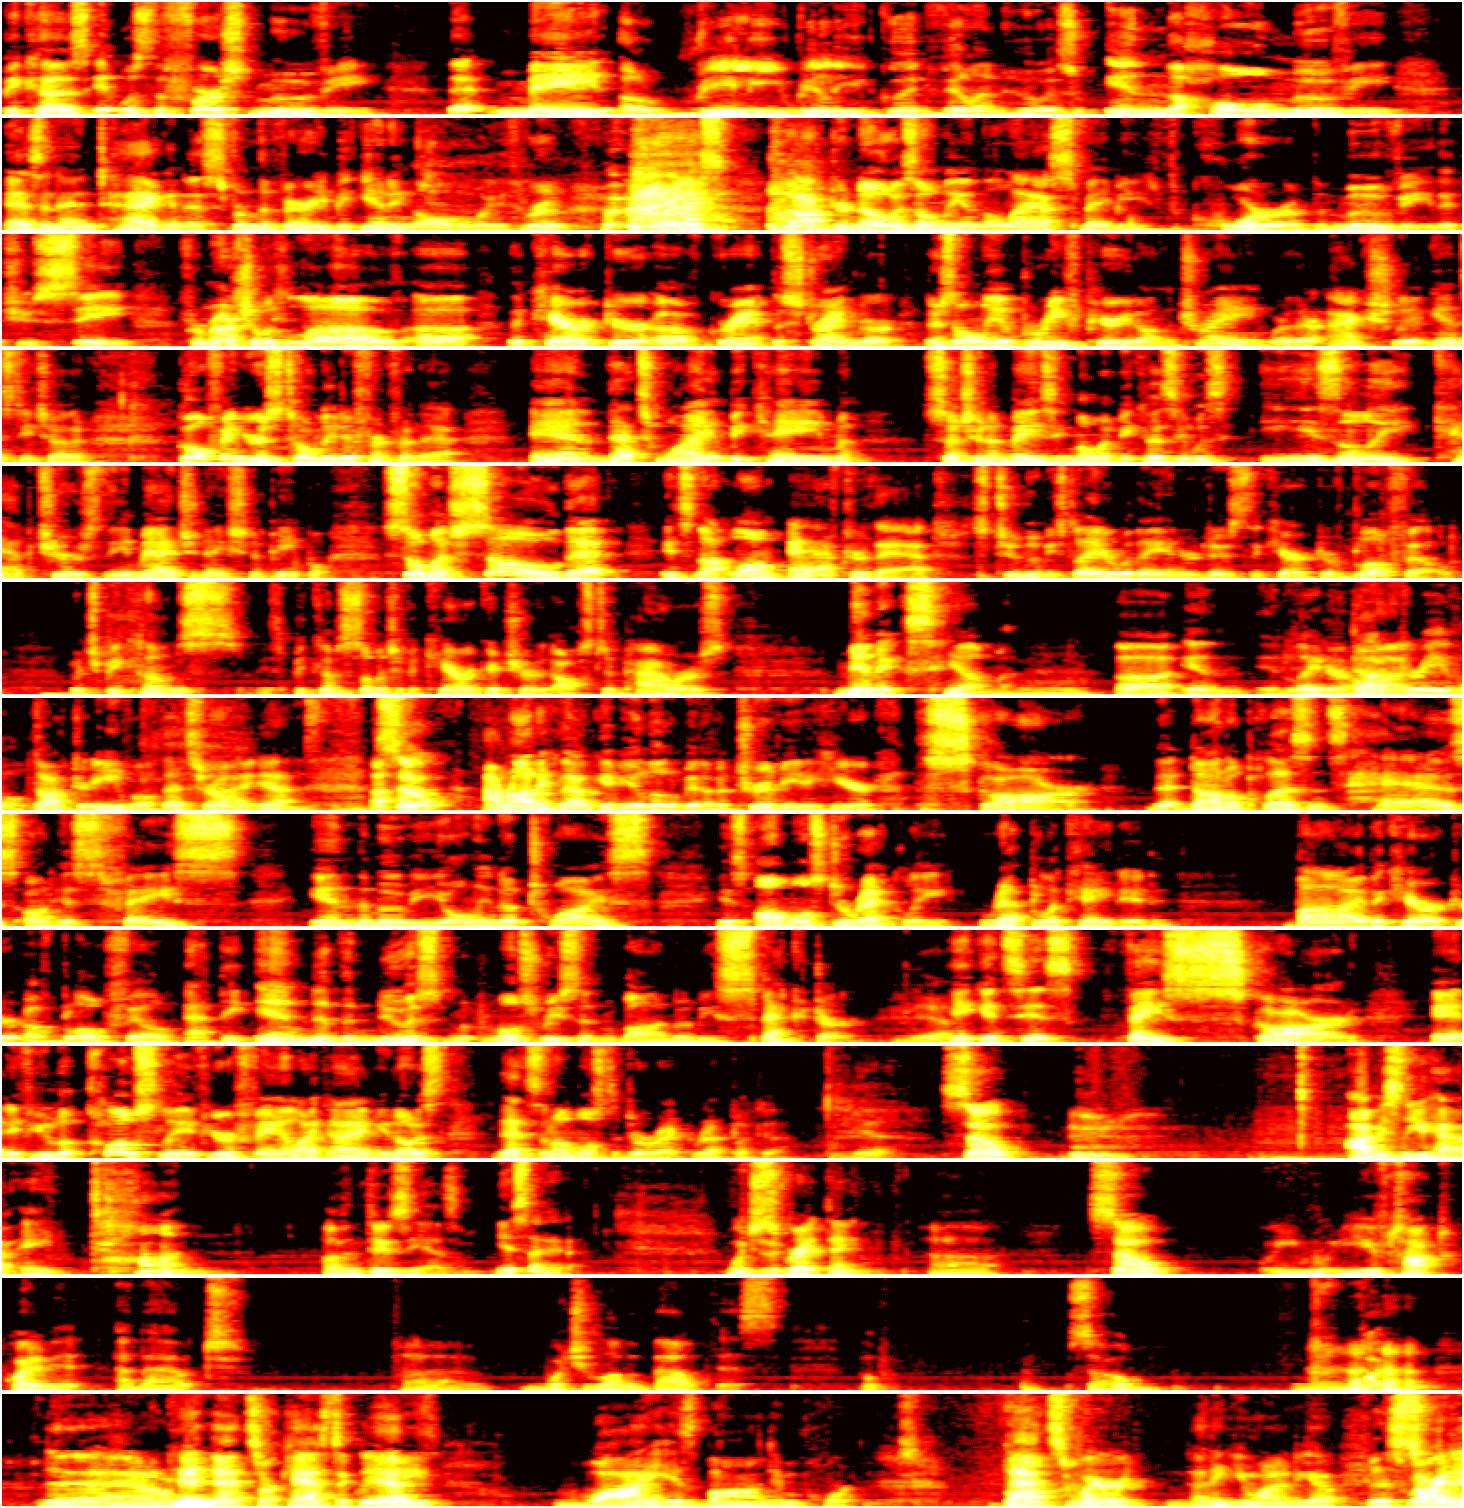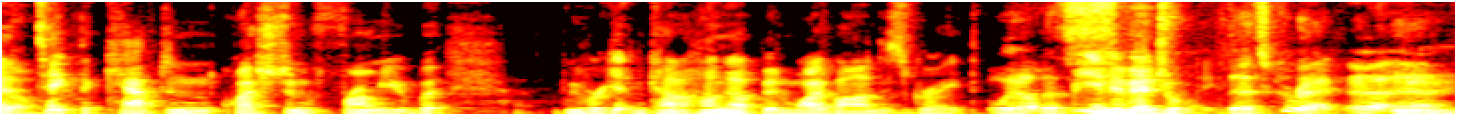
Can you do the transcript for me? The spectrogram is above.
because it was the first movie that made a really, really good villain who is in the whole movie as an antagonist from the very beginning all the way through. Whereas Dr. No is only in the last maybe quarter of the movie that you see. From Russia with Love, uh, the character of Grant the Strangler, there's only a brief period on the train where they're actually against each other. Goldfinger is totally different from that. And that's why it became such an amazing moment because it was easily captures the imagination of people. So much so that it's not long after that, it's two movies later where they introduce the character of Blofeld, which becomes it's becomes so much of a caricature. Austin Powers mimics him uh, in, in later on. Dr. Evil. Doctor Evil. That's right. Yeah. Uh, So ironically, I'll give you a little bit of a trivia here. The scar that Donald Pleasence has on his face in the movie You Only Live Twice is almost directly replicated by the character of Blofeld at the end of the newest, most recent Bond movie, Spectre. Yeah. He gets his face scarred. And if you look closely, if you're a fan like I am, you notice that's an almost a direct replica. Yeah. So obviously you have a ton of enthusiasm. Yes, I have. which is a great thing. Uh, so you- you've talked quite a bit about uh, what you love about this. But, so what? No, I don't Okay. mean that sarcastically. I mean, why is Bond important? That's where I think you wanted to go. That's Sorry to go. take the captain question from you, but we were getting kind of hung up in why Bond is great Well, that's individually. That's correct. Uh, uh,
